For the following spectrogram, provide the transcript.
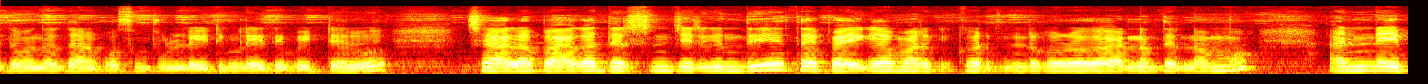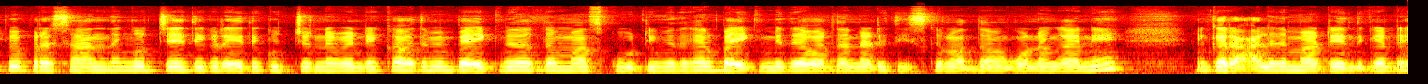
ఏదో ఉందో దానికోసం ఫుల్ లైటింగ్లు అయితే పెట్టారు. చాలా బాగా దర్శనం జరిగింది. పైగా మనకి కడుపు నిండా కూడా అన్నం తిన్నాము. అన్నీ అయిపోయి ప్రశాంతంగా వచ్చి అయితే ఇక్కడైతే కూర్చున్నామండి. కాకపోతే మేము బైక్ మీద వద్దాం మా స్కూటీ మీద కానీ బైక్ మీద ఎవరిదాన్ని అడిగి తీసుకుని వద్దాం అనుకున్నాం కానీ ఇంకా రాలేదన్నమాట ఎందుకంటే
